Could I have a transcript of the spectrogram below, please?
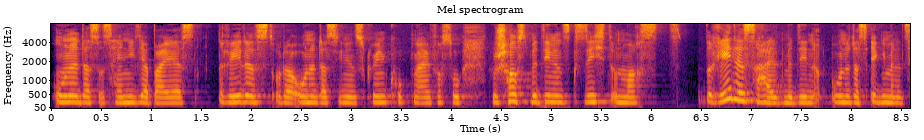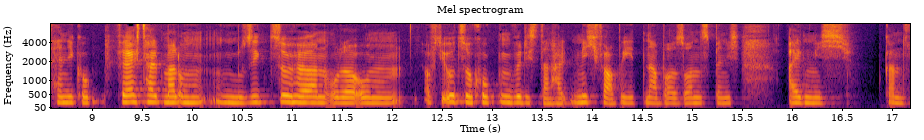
ohne dass das Handy dabei ist, redest oder ohne dass sie in den Screen gucken, einfach so, du schaust mit denen ins Gesicht und machst, redest halt mit denen, ohne dass irgendjemand ins Handy guckt. Vielleicht halt mal, um Musik zu hören oder um auf die Uhr zu gucken, würde ich es dann halt nicht verbieten, aber sonst bin ich eigentlich ganz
